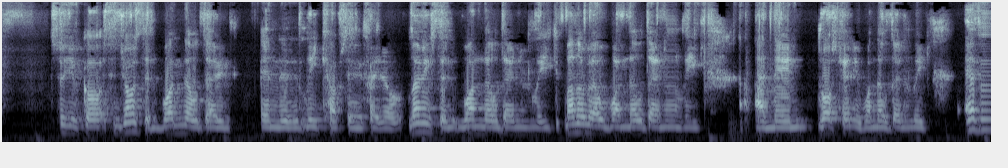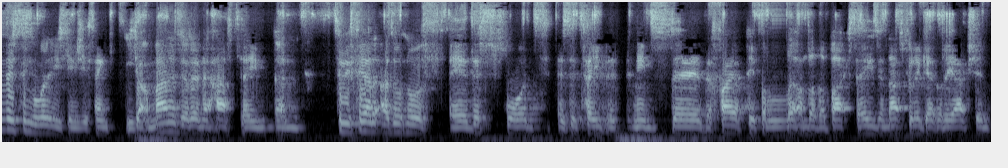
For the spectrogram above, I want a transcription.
so you've got St Johnstone one 0 down in the League Cup semi final. Livingston 1 0 down in the league. Motherwell 1 0 down in the league. And then Ross County 1 0 down in the league. Every single one of these games, you think you got a manager in at half time. And to be fair, I don't know if uh, this squad is the type that needs the, the fire paper lit under the backsides and that's going to get the reaction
